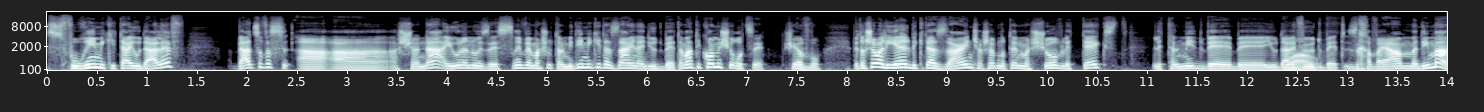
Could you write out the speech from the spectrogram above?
ספורים מכיתה י"א, ועד סוף הס... ה- ה- השנה היו לנו איזה 20 ומשהו תלמידים מכיתה ז' עד י"ב. אמרתי, כל מי שרוצה, שיבוא. ותחשוב על ילד בכיתה ז' שעכשיו נותן משוב לטקסט לתלמיד בי"א. וי"ב. זו חוויה מדהימה.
